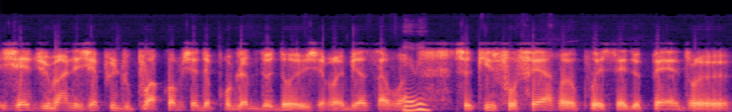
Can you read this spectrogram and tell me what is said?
j'ai du mal et j'ai plus du poids. Comme j'ai des problèmes de dos, et j'aimerais bien savoir Eh oui. ce qu'il faut faire euh, pour essayer de perdre. euh,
